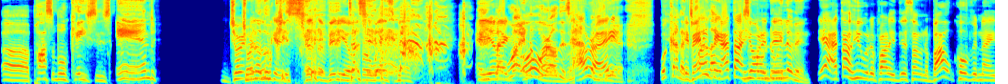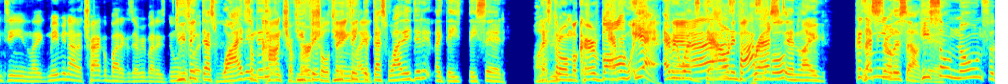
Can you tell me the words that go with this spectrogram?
uh possible cases and Jordan, Jordan Lucas, Lucas does a video does- for Will Smith, and you're like, what in "Oh, the world is all happening right." here? What kind of If anything, I thought he would've do we live in? Yeah, I thought he would have probably did something about COVID nineteen. Like maybe not a track about it because everybody's doing. Do you it, think that's why they some did it? Do you think- controversial Do you think like- that that's why they did it? Like they they said, oh, let's throw him a curveball? everyone- yeah, everyone's Yeah, down and depressed and like Because let's I mean, throw this out. he's there. so known for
